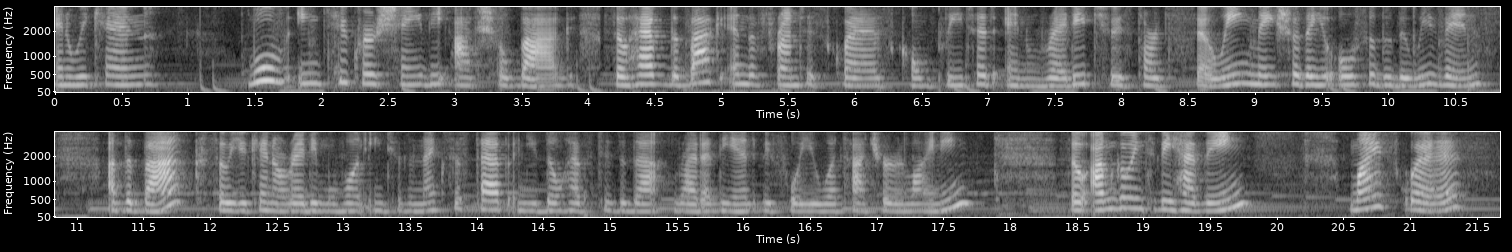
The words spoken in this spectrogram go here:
and we can move into crocheting the actual bag. So have the back and the front squares completed and ready to start sewing. Make sure that you also do the weave-ins at the back so you can already move on into the next step and you don't have to do that right at the end before you attach your lining. So I'm going to be having my squares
